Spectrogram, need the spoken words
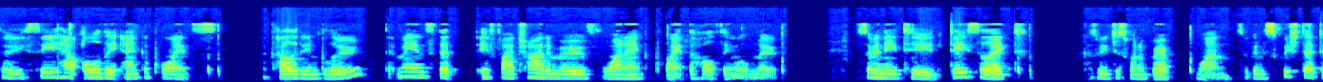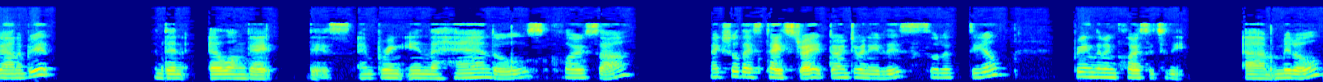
so you see how all the anchor points are colored in blue? That means that if I try to move one anchor point, the whole thing will move. So we need to deselect because we just want to grab one. So we're going to squish that down a bit and then elongate this and bring in the handles closer. Make sure they stay straight. Don't do any of this sort of deal. Bring them in closer to the um, middle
